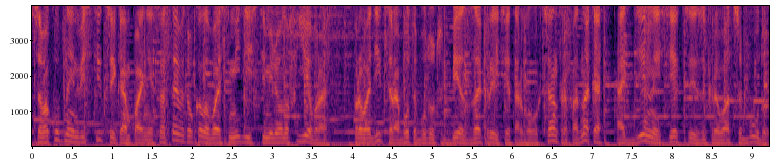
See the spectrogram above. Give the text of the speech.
Совокупные инвестиции компании составят около 80 миллионов евро. Проводиться работы будут без закрытия торговых центров, однако отдельные секции закрываться будут.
